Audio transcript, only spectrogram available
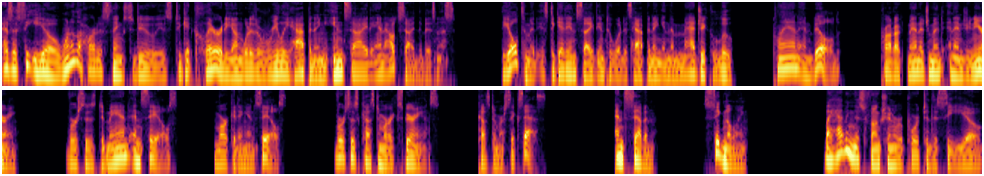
As a CEO, one of the hardest things to do is to get clarity on what is really happening inside and outside the business. The ultimate is to get insight into what is happening in the magic loop plan and build, product management and engineering, versus demand and sales, marketing and sales, versus customer experience, customer success. And seven, signaling. By having this function report to the CEO,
